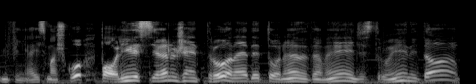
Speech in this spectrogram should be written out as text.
enfim, aí se machucou. O Paulinho esse ano já entrou, né, detonando também, destruindo, então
